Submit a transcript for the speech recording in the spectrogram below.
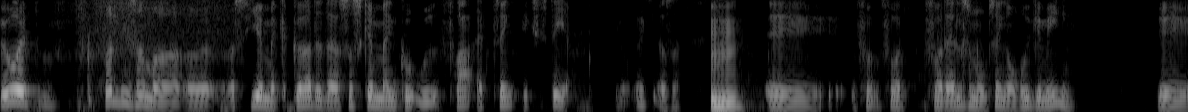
øvrigt, for ligesom at, at, at sige, at man kan gøre det der, så skal man gå ud fra, at ting eksisterer. Jo, ikke? Altså, mm. øh, for, for, for at alle sådan nogle ting overhovedet giver mening. Øh,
